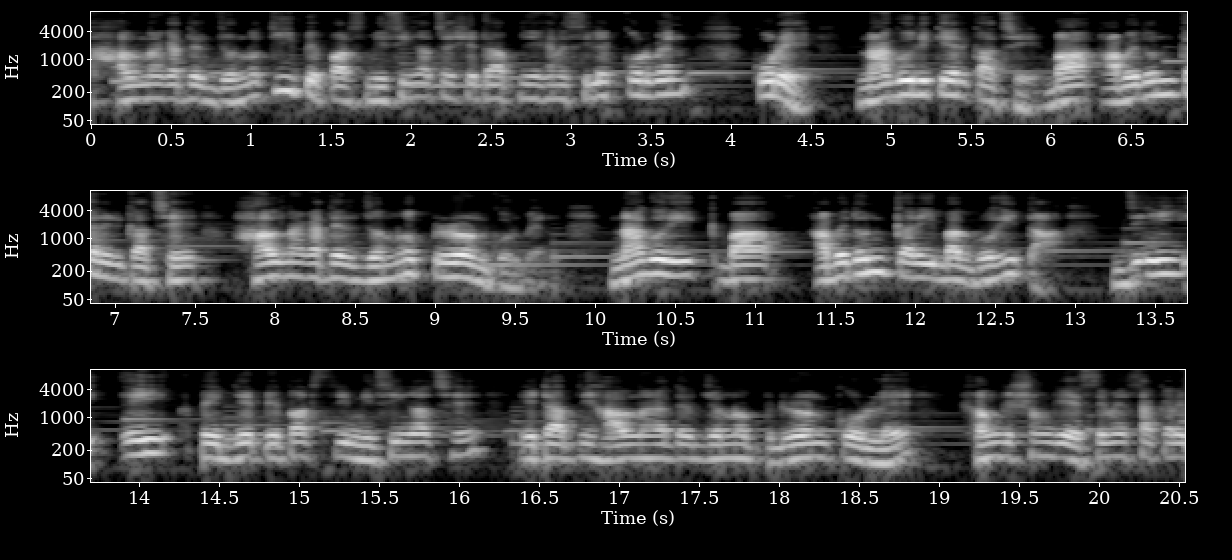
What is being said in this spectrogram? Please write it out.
হালনাগাতের জন্য কি পেপারস মিসিং আছে সেটা আপনি এখানে সিলেক্ট করবেন, করে নাগরিকের কাছে বা আবেদনকারীর কাছে হালনাগাতের জন্য প্রেরণ করবেন। নাগরিক বা আবেদনকারী বা গ্রহিতা যেই এই যে পেপারসটি মিসিং আছে, এটা আপনি হাল নাগাদের জন্য প্রেরণ করলে সঙ্গে সঙ্গে এস এম এস আকারে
